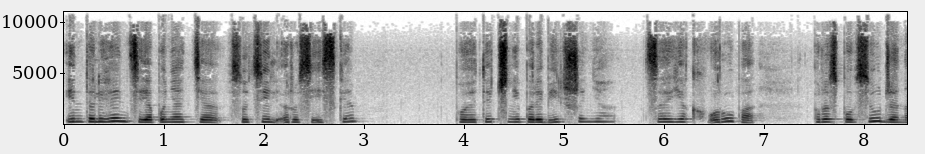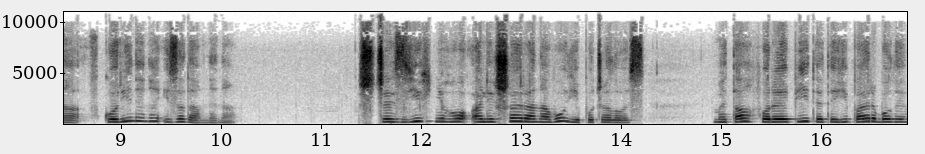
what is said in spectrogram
інтелігенція поняття всуціль російське, поетичні перебільшення це як хвороба, розповсюджена, вкорінена і задавнена. Ще з їхнього Алішера Навої почалось метафори, епітети, гіперболи.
